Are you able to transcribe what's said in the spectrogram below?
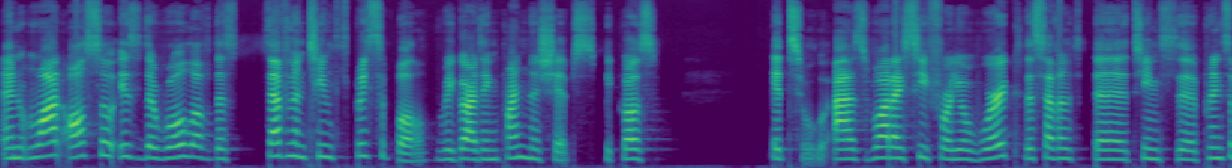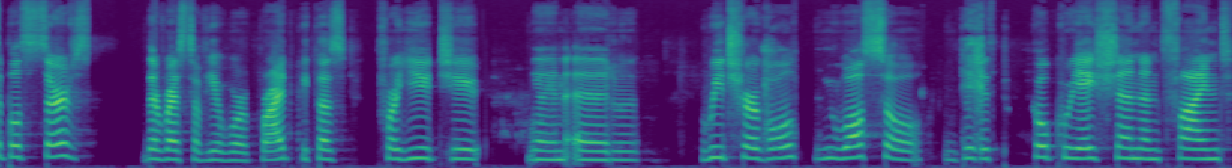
and what also is the role of the 17th principle regarding partnerships, because it's as what I see for your work, the 17th uh, principle serves the rest of your work, right? Because for you to uh, reach your goal, you also did co-creation and find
